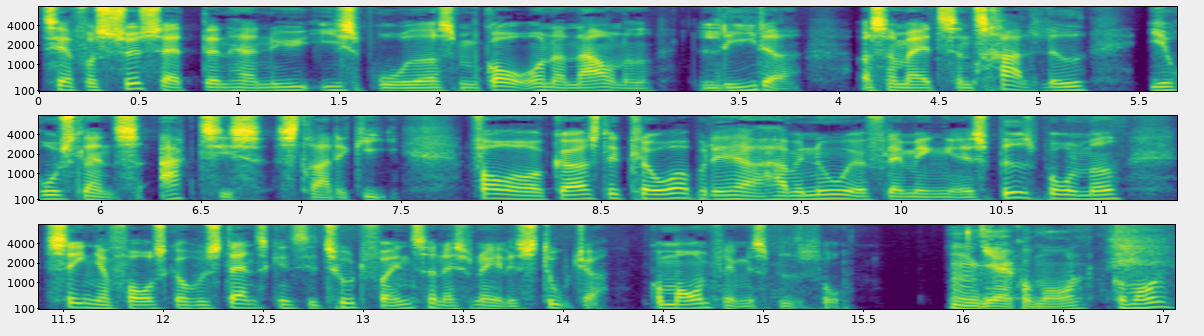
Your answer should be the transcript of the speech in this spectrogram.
til at få søsat den her nye isbryder, som går under navnet LEADER, og som er et centralt led i Ruslands Arktis-strategi. For at gøre os lidt klogere på det her, har vi nu øh, Flemming øh, Spidsbol med, seniorforsker hos Dansk Institut for Internationale Studier. Godmorgen, Flemming Spidsbol. Ja, godmorgen. Godmorgen.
